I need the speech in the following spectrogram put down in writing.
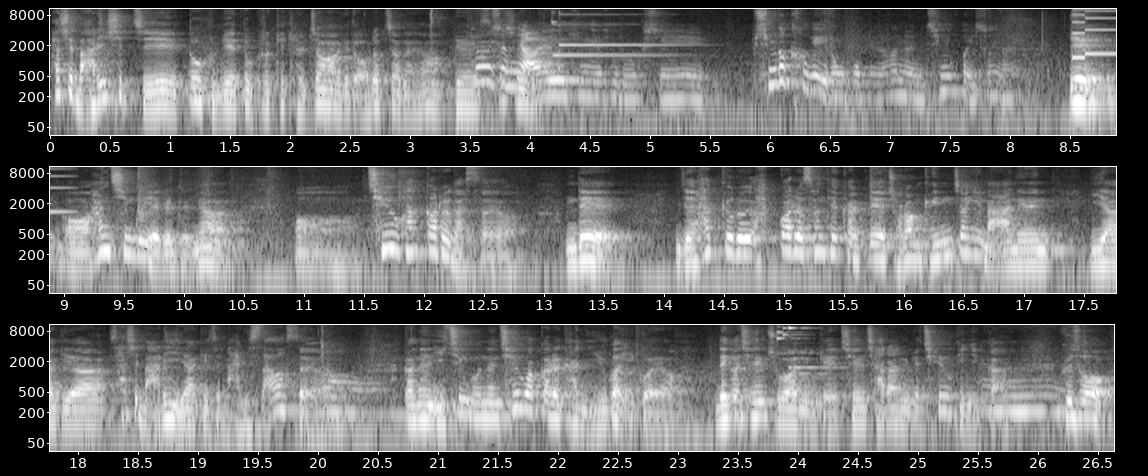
사실 말이 쉽지 또 그게 또 그렇게 결정하기도 어렵잖아요. 예, 태연 쌤의 아이 중에서도 혹시 심각하게 이런 고민을 하는 친구가 있었나요? 예, 어, 한 친구 예를 들면 어, 체육학과를 갔어요. 근데 이제 학교를 학과를 선택할 때 저랑 굉장히 많은 이야기와 사실 말이 이야기 이제 많이 싸웠어요. 어. 그러니까는 이 친구는 체육학과를 간 이유가 이거예요. 내가 제일 좋아하는 게 제일 잘하는 게 체육이니까. 음. 그래서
